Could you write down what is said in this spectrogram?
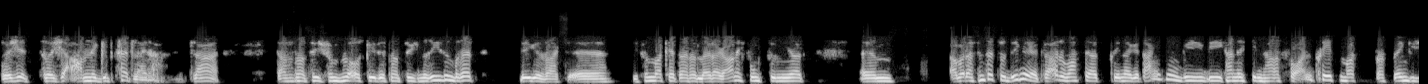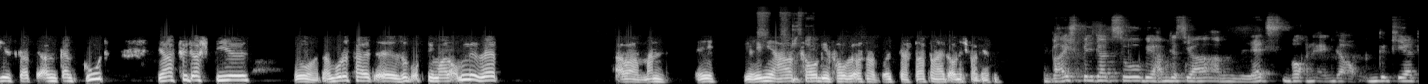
solche, solche Abende gibt's halt leider. Klar, dass es natürlich 5 ausgeht, ist natürlich ein Riesenbrett. Wie gesagt, äh, die Fünferkette hat leider gar nicht funktioniert. Ähm, aber das sind halt so Dinge, klar, du machst ja als Trainer Gedanken, wie, wie kann ich den HSV antreten, was, was denke ich ist ganz, ganz gut, ja, für das Spiel. So, dann wurde es halt äh, suboptimal umgesetzt. Aber Mann, ey, wir reden hier HSV gegen VW Osnabrück, das darf man halt auch nicht vergessen. Ein Beispiel dazu, wir haben das ja am letzten Wochenende auch umgekehrt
